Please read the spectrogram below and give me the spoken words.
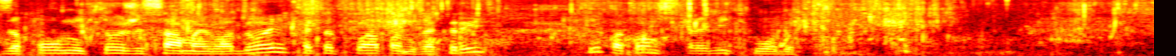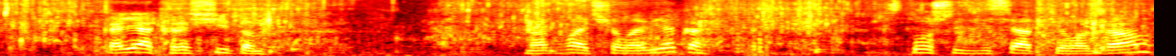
заполнить той же самой водой, этот клапан закрыть и потом стравить воду. Каяк рассчитан на два человека, 160 килограмм.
